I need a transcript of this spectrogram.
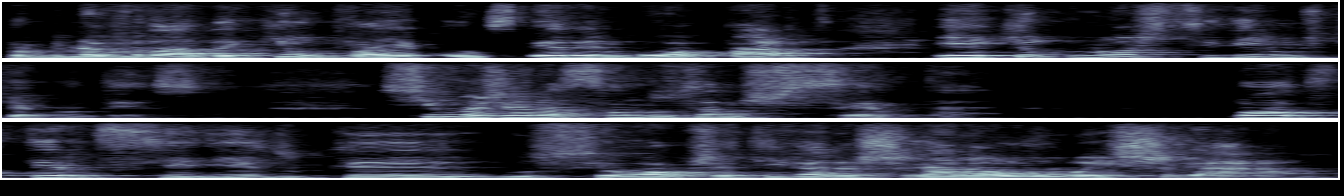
Porque, na verdade, aquilo que vai acontecer, em boa parte, é aquilo que nós decidirmos que aconteça. Se uma geração dos anos 60 pode ter decidido que o seu objetivo era chegar à Lua e chegaram,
